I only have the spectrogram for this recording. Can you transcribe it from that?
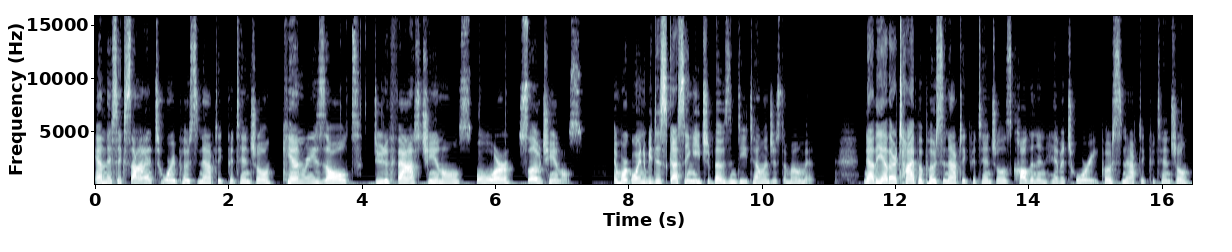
And this excitatory postsynaptic potential can result due to fast channels or slow channels. And we're going to be discussing each of those in detail in just a moment. Now, the other type of postsynaptic potential is called an inhibitory postsynaptic potential.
